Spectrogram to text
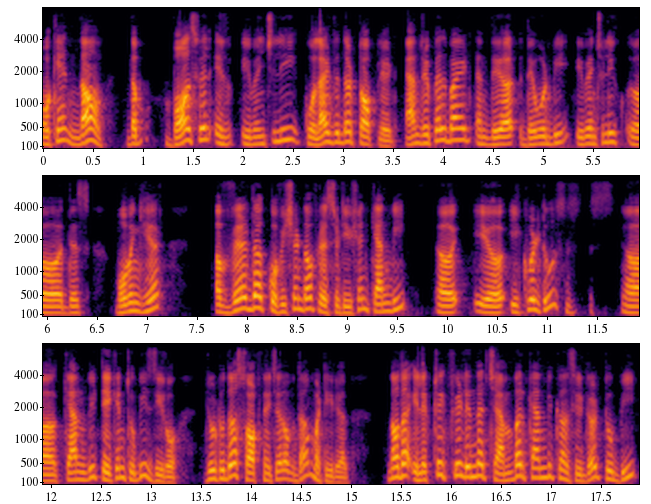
Okay. Now the balls will eventually collide with the top plate and repel by it and they are they would be eventually uh, this moving here uh, where the coefficient of restitution can be equal to uh, can be taken to be zero due to the soft nature of the material. Now the electric field in the chamber can be considered to be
